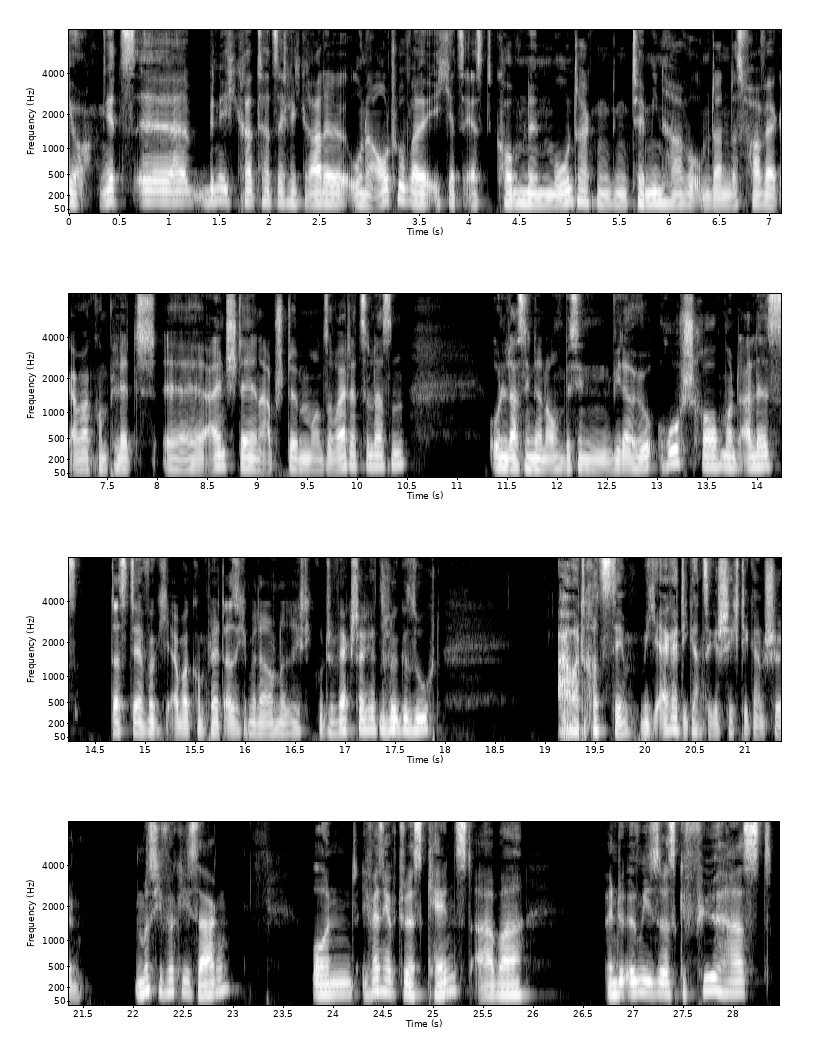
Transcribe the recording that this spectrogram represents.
Ja, jetzt äh, bin ich gerade tatsächlich gerade ohne Auto, weil ich jetzt erst kommenden Montag einen Termin habe, um dann das Fahrwerk einmal komplett äh, einstellen, abstimmen und so weiter zu lassen. Und lasse ihn dann auch ein bisschen wieder ho hochschrauben und alles, dass der wirklich einmal komplett, also ich habe mir dann auch eine richtig gute Werkstatt jetzt für gesucht. Aber trotzdem, mich ärgert die ganze Geschichte ganz schön. Muss ich wirklich sagen. Und ich weiß nicht, ob du das kennst, aber wenn du irgendwie so das Gefühl hast,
